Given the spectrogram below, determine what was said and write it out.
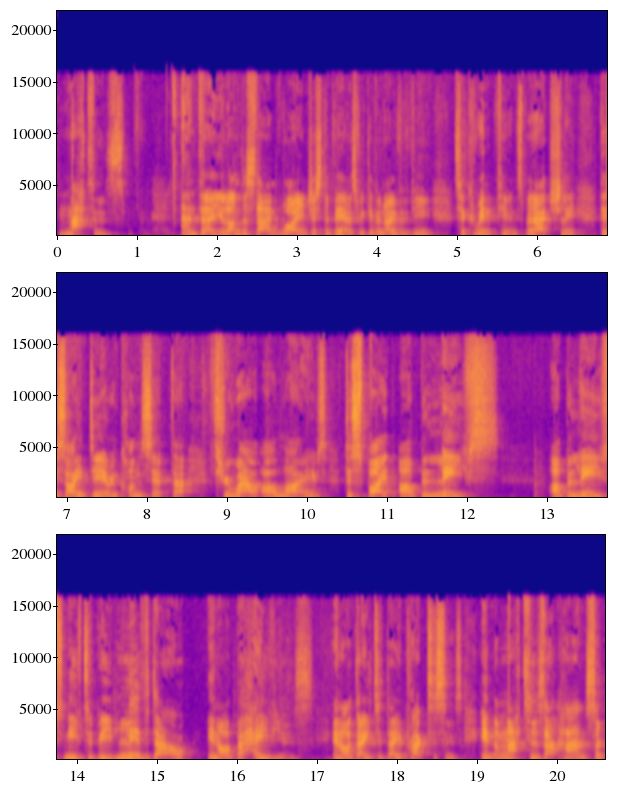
Matters. And uh, you'll understand why in just a bit as we give an overview to Corinthians. But actually, this idea and concept that throughout our lives, despite our beliefs, our beliefs need to be lived out in our behaviors, in our day to day practices, in the matters at hand. So,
